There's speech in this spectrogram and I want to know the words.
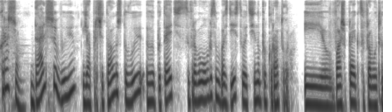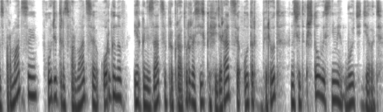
Хорошо. Дальше вы, я прочитала, что вы э, пытаетесь цифровым образом воздействовать и на прокуратуру. И в ваш проект цифровой трансформации входит трансформация органов и организации прокуратуры Российской Федерации отрасль вперед. Значит, что вы с ними будете делать?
